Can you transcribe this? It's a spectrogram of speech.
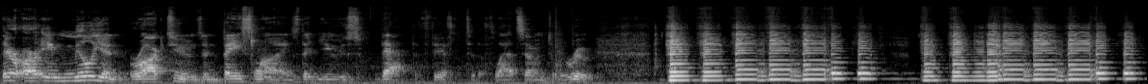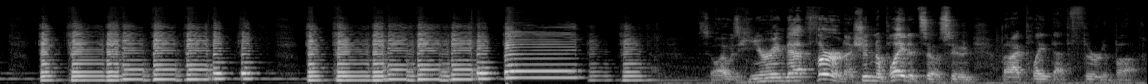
There are a million rock tunes and bass lines that use that, the fifth to the flat seven to the root. So I was hearing that third. I shouldn't have played it so soon, but I played that third above.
